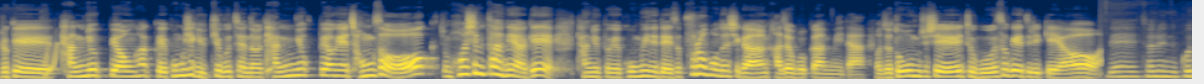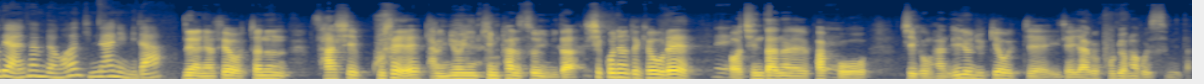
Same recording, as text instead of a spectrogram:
이렇게 당뇨병 학회 공식 유튜브 채널 당뇨병의 정석 좀 허심탄회하게 당뇨병의 고민에 대해서 풀어보는 시간 가져볼까 합니다. 먼저 도움 주실 두 분 소개해 드릴게요. 네, 저는 고대 안산병원 김난입니다. 네, 안녕하세요. 저는 49세 당뇨인 김판수입니다. 19년도 겨울에 네. 어, 진단을 받고 지금 한 1년 6개월째 이제 약을 복용하고 있습니다.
